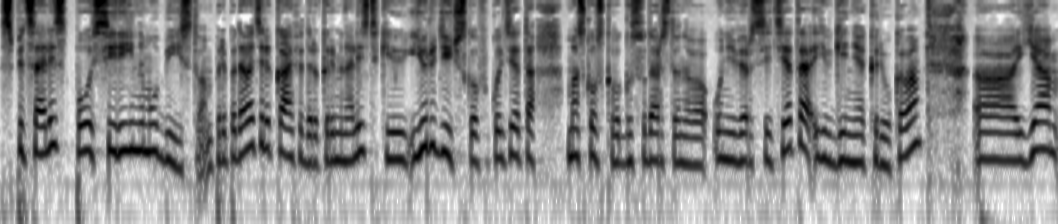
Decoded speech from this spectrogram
специалист по серийным убийствам, преподаватель кафедры криминалистики юридического факультета Московского государственного университета Евгения Крюкова. А, я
